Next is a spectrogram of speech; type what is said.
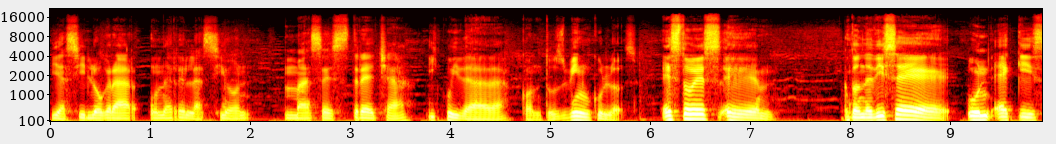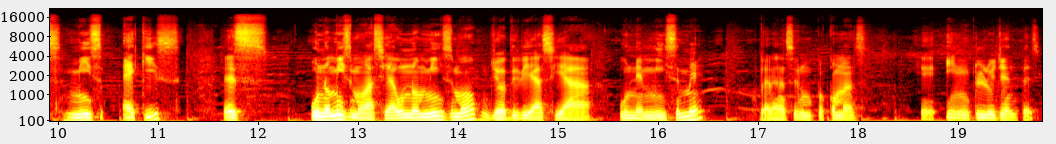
y así lograr una relación más estrecha y cuidada con tus vínculos. Esto es eh, donde dice un X, mis X, es uno mismo, hacia uno mismo, yo diría hacia un emisme, para ser un poco más eh, incluyentes.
